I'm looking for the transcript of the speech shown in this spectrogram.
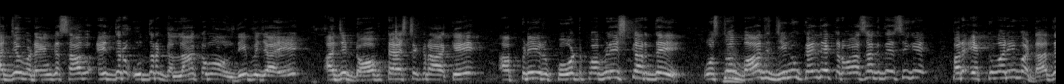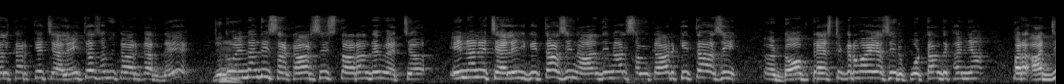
ਅੱਜ ਵੜਿੰਗ ਸਾਹਿਬ ਇੱਧਰ ਉੱਧਰ ਗੱਲਾਂ ਘਮਾਉਣ ਦੀ ਬਜਾਏ ਅੱਜ ਡੋਪ ਟੈਸਟ ਕਰਾ ਕੇ ਆਪਣੀ ਰਿਪੋਰਟ ਪਬਲਿਸ਼ ਕਰਦੇ। ਉਸ ਤੋਂ ਬਾਅਦ ਜਿਹਨੂੰ ਕਹਿੰਦੇ ਕਰਵਾ ਸਕਦੇ ਸੀਗੇ ਪਰ ਇੱਕ ਵਾਰੀ ਵੱਡਾ ਦਿਲ ਕਰਕੇ ਚੈਲੰਜ ਤਾਂ ਸਵੀਕਾਰ ਕਰਦੇ। ਜਦੋਂ ਇਹਨਾਂ ਦੀ ਸਰਕਾਰ ਸੀ 17 ਦੇ ਵਿੱਚ ਇਹਨਾਂ ਨੇ ਚੈਲੰਜ ਕੀਤਾ ਅਸੀਂ ਨਾਲ ਦੀ ਨਾਲ ਸਵੀਕਾਰ ਕੀਤਾ ਅਸੀਂ ਡੋਪ ਟੈਸਟ ਕਰਵਾਏ, ਅਸੀਂ ਰਿਪੋਰਟਾਂ ਦਿਖਾਈਆਂ। ਪਰ ਅੱਜ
